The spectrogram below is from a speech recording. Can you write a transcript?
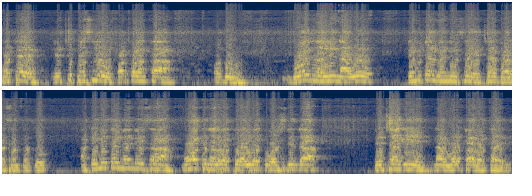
ಮತ್ತೆ ಹೆಚ್ಚು ಫಸಲು ಪಡ್ಕೊಳ್ಳಂತ ಒಂದು ಗೋಲ್ನಲ್ಲಿ ನಾವು ಕೆಮಿಕಲ್ ಮೆನ್ಯೂಸ್ನ ಹೆಚ್ಚಾಗಿ ಬಳಸುವಂಥದ್ದು. ಆ ಕೆಮಿಕಲ್ ಮೆನ್ಯೂಸ್ನ ಮೂವತ್ತು, ನಲವತ್ತು, ಐವತ್ತು ವರ್ಷದಿಂದ ಹೆಚ್ಚಾಗಿ ನಾವು ನೋಡ್ತಾ ಬರ್ತಾ ಇದ್ವಿ.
